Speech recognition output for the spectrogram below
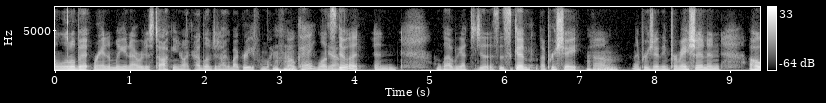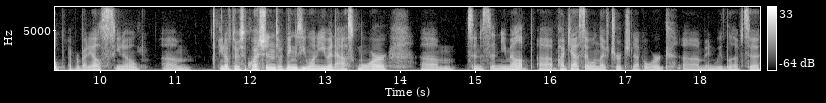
a little bit randomly. And I were just talking. You're like, I'd love to talk about grief. I'm like, okay, let's Mm-hmm. Yeah. do it. And I'm glad we got to do this. It's good. I appreciate Mm-hmm. um, I appreciate the information, and I hope everybody else, you know, um, you know, if there's questions or things you want to even ask more, um, send us an email, uh, podcast at onelifechurch.org. Um, and we'd love to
